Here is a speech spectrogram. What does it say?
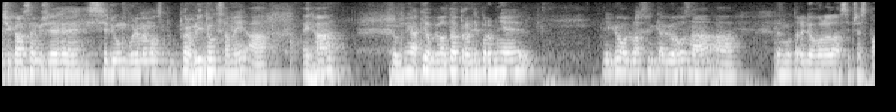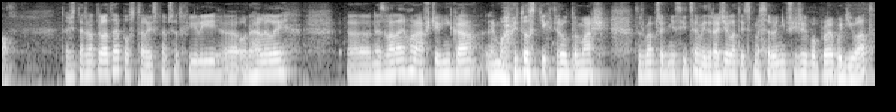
Čekal jsem, že si dům budeme moct prohlídnout sami a já, to už nějaký obyvatel, pravděpodobně někdo od vlastníka, kdo ho zná a ten mu tady dovolil asi přespat. Takže tady na této posteli jsme před chvílí odhalili nezvaného návštěvníka nemovitosti, kterou Tomáš zhruba před měsícem vydražil a teď jsme se do ní přišli poprvé podívat.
